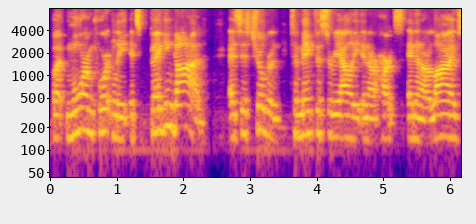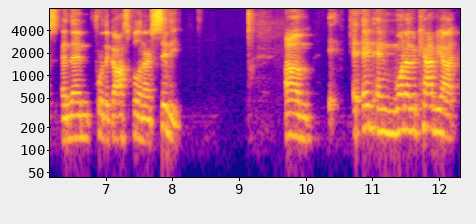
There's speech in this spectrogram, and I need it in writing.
But more importantly, it's begging God as his children to make this a reality in our hearts and in our lives, and then for the gospel in our city. Um, and and one other caveat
